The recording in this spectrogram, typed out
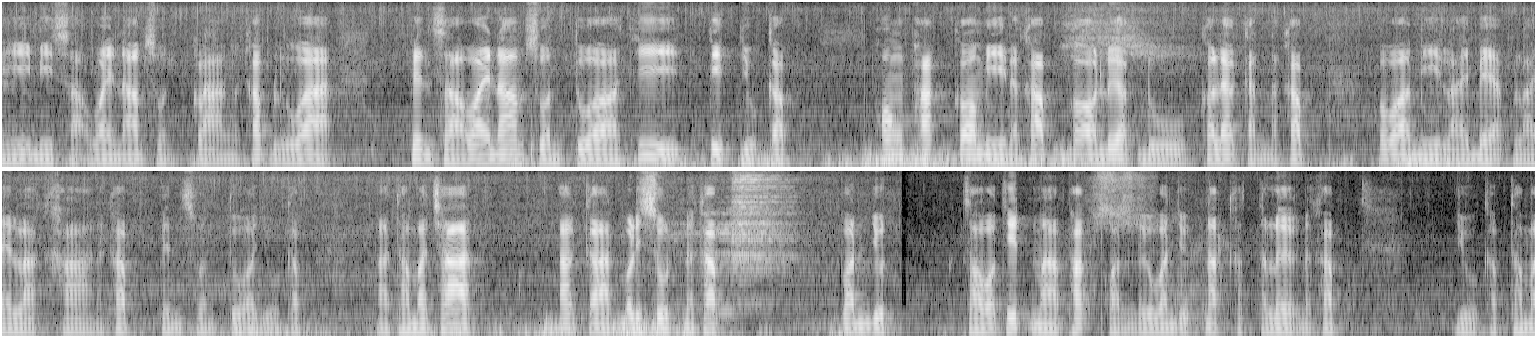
นี้มีสระว่ายน้ำส่วนกลางนะครับ หรือว่าเป็นสระว่ายน้ำส่วนตัวที่ติดอยู่กับห้องพักก็มีนะครับ ก็เลือกดูก็แล้วกันนะครับ ราะว่ามีหลายแบบหลายราคานะครับ เป็นส่วนตัวอยู่กับธรรมชาติอากาศบริสุทธิ์นะครับ วันหยุดเสาร์อาทิตย์มาพักผ่อนหรือวันหยุดนักขัตฤกษ์นะครับ อยู่กับธรรม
